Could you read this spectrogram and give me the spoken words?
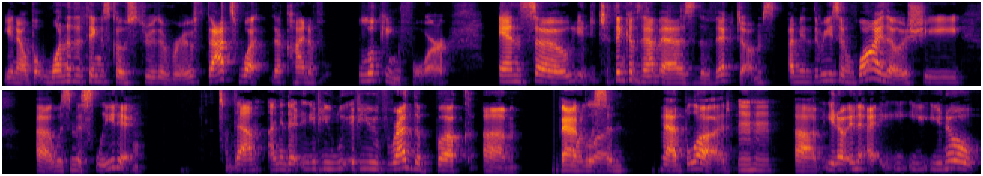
you know, but one of the things goes through the roof. That's what they're kind of looking for. And so to think of them as the victims, I mean, the reason why though is she uh, was misleading them. I mean, if you if you've read the book um, Bad or Blood. Bad Blood, Mm-hmm. um, you know, and I- you, know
